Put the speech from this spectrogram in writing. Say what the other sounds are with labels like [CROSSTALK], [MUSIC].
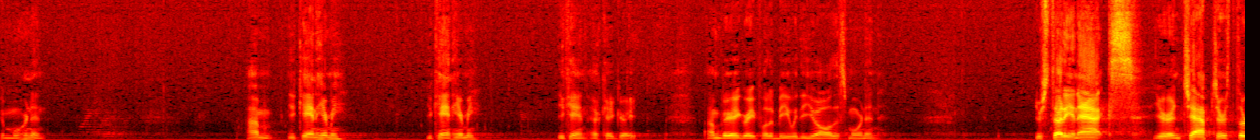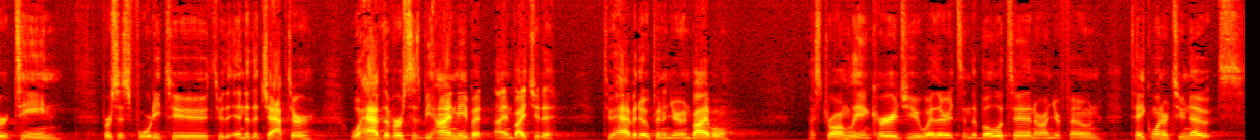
Good morning. Um, you can hear me? You can't hear me? You can? Okay, great. I'm very grateful to be with you all this morning. You're studying Acts. You're in chapter 13, verses 42 through the end of the chapter. We'll have the verses behind me, but I invite you to, to have it open in your own Bible. I strongly encourage you, whether it's in the bulletin or on your phone, take one or two notes.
